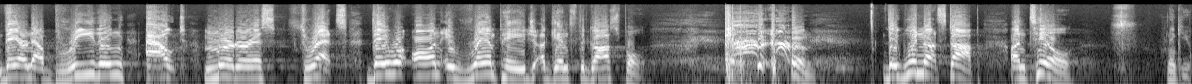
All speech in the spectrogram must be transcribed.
they are now breathing out murderous threats. They were on a rampage against the gospel. they would not stop until, thank you,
